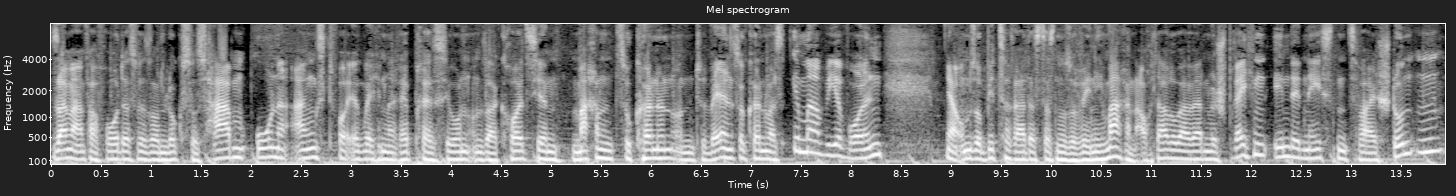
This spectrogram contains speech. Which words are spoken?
seien wir einfach froh, dass wir so einen Luxus haben, ohne Angst vor irgendwelchen Repressionen unser Kreuzchen machen zu können und wählen zu können, was immer wir wollen. Ja, umso bitterer, dass das nur so wenig machen. Auch darüber werden wir sprechen in den nächsten zwei Stunden.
